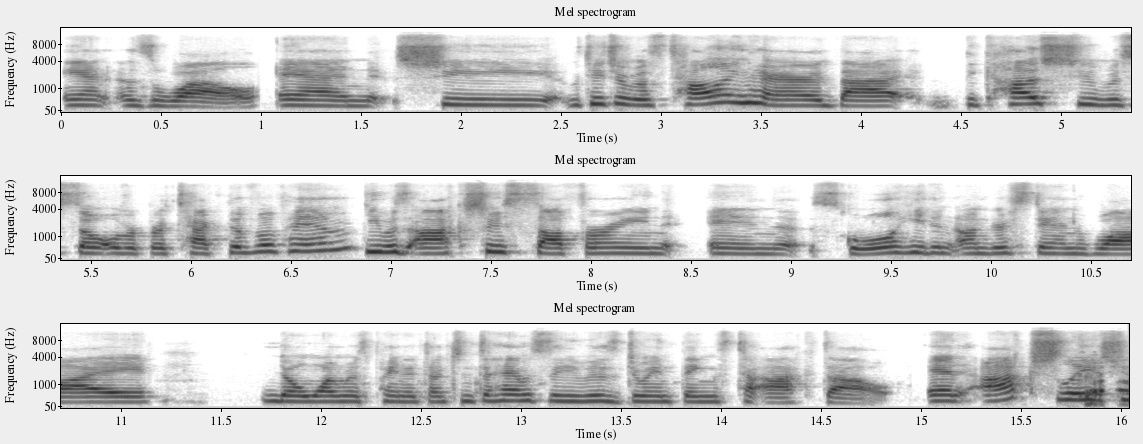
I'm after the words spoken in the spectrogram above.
aunt as well. And she the teacher was telling her that because she was so overprotective of him he was actually suffering in school. He didn't understand why no one was paying attention to him, so he was doing things to act out. And actually, she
